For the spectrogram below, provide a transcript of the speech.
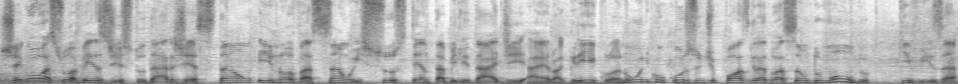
Chegou a sua vez de estudar gestão, inovação e sustentabilidade aeroagrícola no único curso de pós-graduação do mundo que visa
